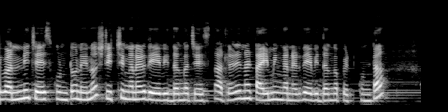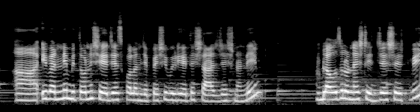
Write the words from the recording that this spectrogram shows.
ఇవన్నీ చేసుకుంటూ నేను స్టిచ్చింగ్ అనేది ఏ విధంగా చేస్తా అట్లనే నా టైమింగ్ అనేది ఏ విధంగా పెట్టుకుంటా ఇవన్నీ మీతోని షేర్ చేసుకోవాలని చెప్పేసి వీడియో అయితే స్టార్ట్ చేసినండి. బ్లౌజులు ఉన్నాయి స్టిచ్ చేసేటివి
